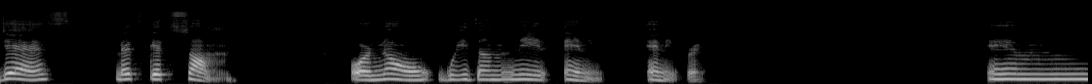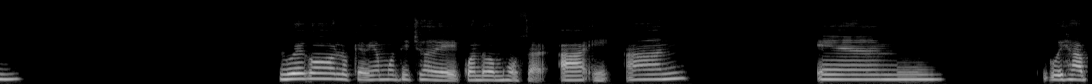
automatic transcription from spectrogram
yes, let's get some. Or no, we don't need any, any bread. Em, luego lo que habíamos dicho de cuándo vamos a usar a y an. And we have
